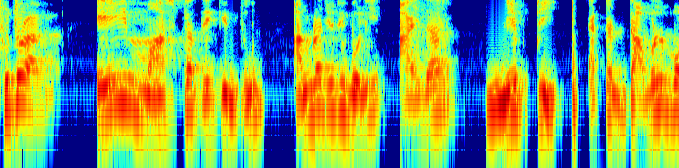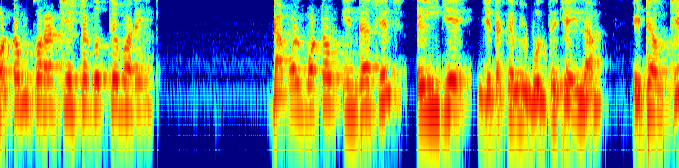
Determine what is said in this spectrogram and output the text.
সুতরাং এই মাসটাতে কিন্তু আমরা যদি বলি আইদার নিফটি একটা ডাবল বটম করার চেষ্টা করতে পারে। Double bottom in the sense এই যে যেটাকে আমি বলতে চাইলাম, এটা হচ্ছে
